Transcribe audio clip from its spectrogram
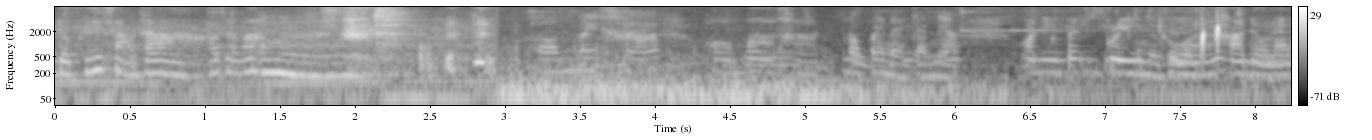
เดี๋ยวพี่สาวด่าเข้าใจปะอืม พร้อมไหมครับ พร้อมมากค่ะเราไปไหนกันเนี่ย วันนี้เป็นกรีนทัวร์นะคะ เดี๋ยวเรา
